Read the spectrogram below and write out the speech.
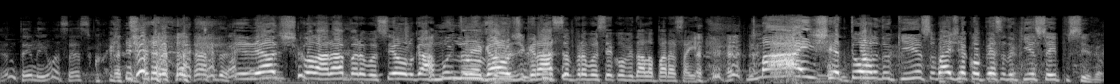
Eu não tenho nenhum acesso com E Léo descolará para você um lugar muito legal de graça para você convidá-la para sair. Mais retorno do que isso, mais recompensa do que isso é impossível.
